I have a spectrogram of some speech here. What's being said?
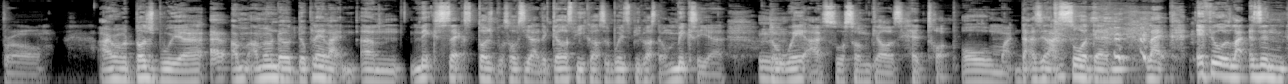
bro. I remember dodgeball. Yeah, I, I'm- I remember they were, they playing like um mixed sex dodgeball. So obviously, like the girls speak us, the boys speak us. They'll mix it. Yeah, the Mm. way I saw some girls head top. Oh my! That, as in, I saw them like if it was like as in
